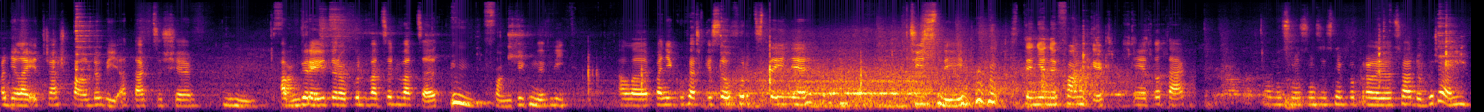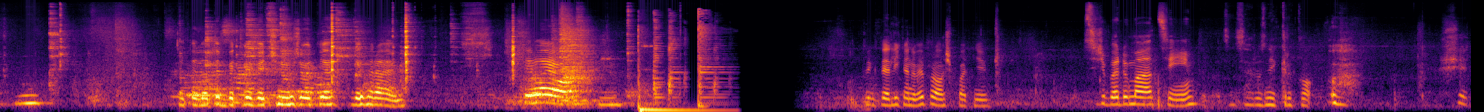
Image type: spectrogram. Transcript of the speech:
A dělají i třeba špaldový a tak, což je Mm. upgrade roku 2020. Mm. Funky knedlík. Ale paní kuchařky jsou furt stejně přísný. Stejně nefunky. Je to tak. A myslím, že jsme se s ním poprali docela dobře. To tyhle ty bitvy většinou v životě vyhrajem. Tyhle jo. Ten knedlík nevypadal špatně. Myslíš, že bude domácí? Teď jsem se hrozně krkla. Uh. Shit.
